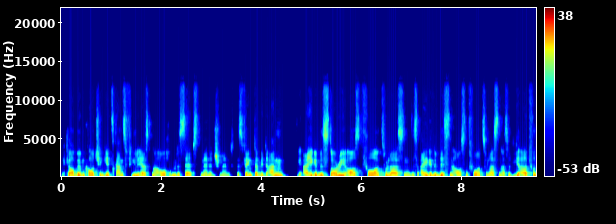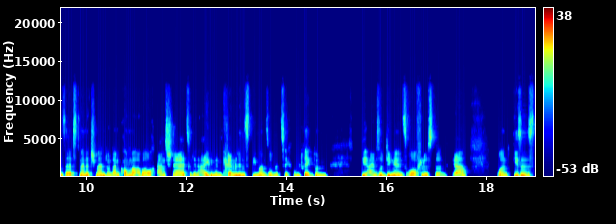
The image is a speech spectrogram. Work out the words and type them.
Ich glaube, im Coaching geht es ganz viel erstmal auch um das Selbstmanagement. Das fängt damit an, die eigene Story außen vor zu lassen, das eigene Wissen außen vor zu lassen, also die Art von Selbstmanagement. Und dann kommen wir aber auch ganz schnell zu den eigenen Gremlins, die man so mit sich rumträgt und die einem so Dinge ins Ohr flüstern. Ja. Und dieses,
